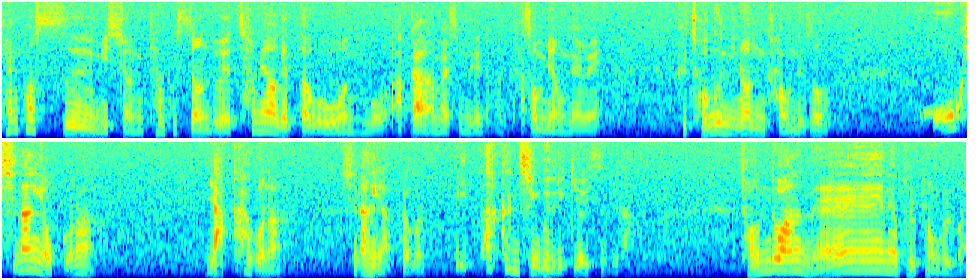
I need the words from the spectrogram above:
캠퍼스 미션, 캠퍼스 전도에 참여하겠다고 온 뭐 아까 말씀드린 한 다섯 명 내외 그 적은 인원 가운데서 꼭 신앙이 없거나 약하거나 신앙이 약하거나 삐딱한 친구들이 끼어 있습니다. 전도하는 내내 불평불만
